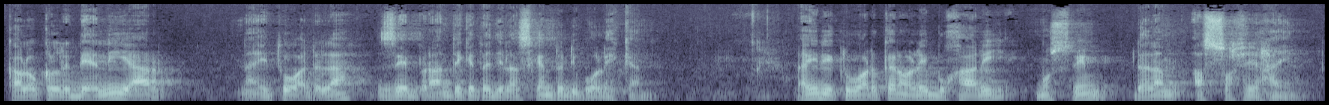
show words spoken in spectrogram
Kalau keledai liar, nah itu adalah zebra. Nanti kita jelaskan itu dibolehkan. Ini dikeluarkan oleh Bukhari, Muslim dalam As-Sahihain.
